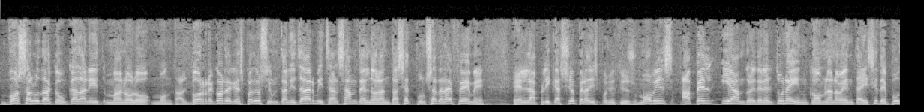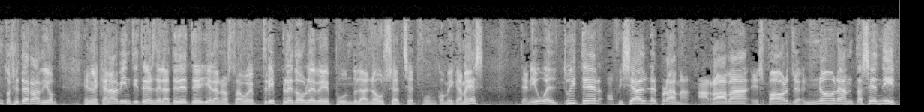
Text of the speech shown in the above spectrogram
vos saluda com cada nit Manolo Montal. Vos recorde que ens podeu sintonitzar mitjançant el 97.7 de la FM en l'aplicació per a dispositius mòbils Apple i Android, en el TuneIn com la 97.7 ràdio, en el canal 23 de la TDT i en la nostra web www.la977.com i que més teniu el Twitter oficial del programa, arroba esports 97 nit,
